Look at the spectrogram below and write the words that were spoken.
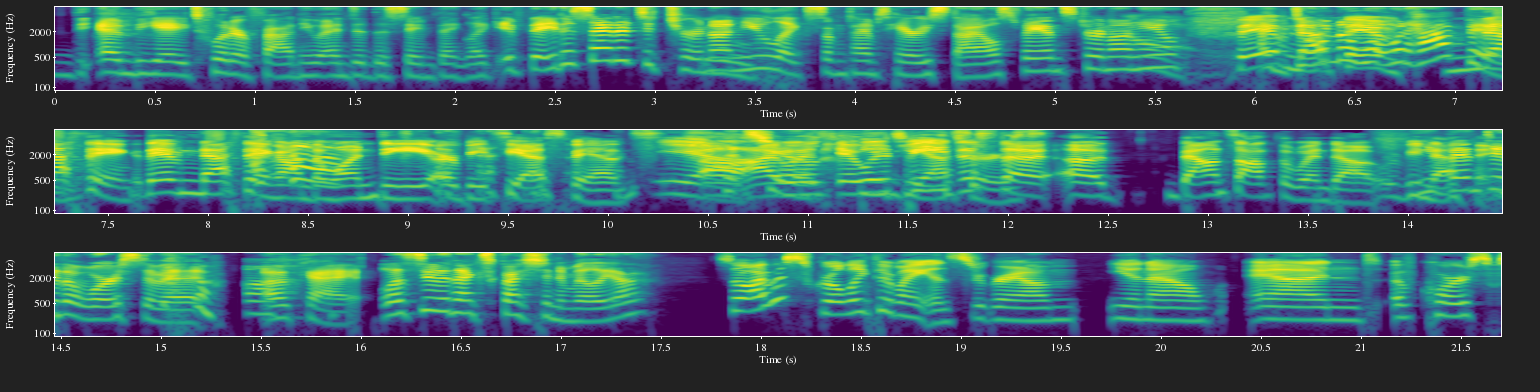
the NBA Twitter found you and did the same thing. Like if they decided to turn on you, like sometimes Harry Styles fans turn on you. they I have don't no- know they what have would happen. Nothing. They have nothing on the one D or BTS fans. Yeah, Uh, I would, it would be just a, a bounce off the window. It would be You've nothing. been through the worst of it. Okay. Let's do the next question, Amelia. So I was scrolling through my Instagram, you know, and of course,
